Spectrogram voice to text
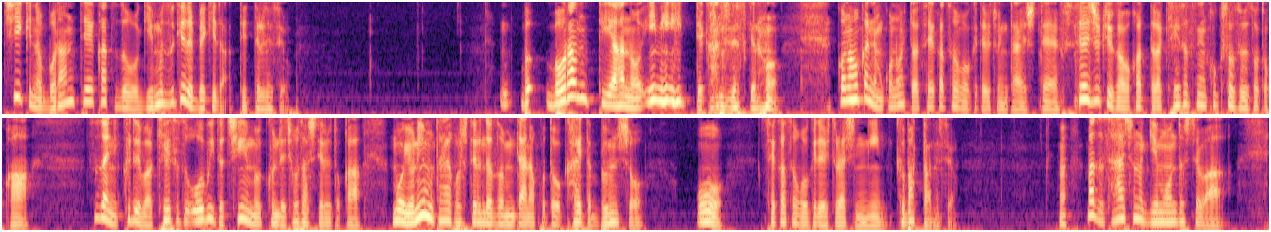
地域のボランティア活動を義務付けるべきだって言ってるんですよ。ボ、ボランティアの意味って感じですけど、この他にもこの人は生活保護を受けてる人に対して、不正受給が分かったら警察に告訴するぞとか、すでに区では警察 OB とチームを組んで調査してるとか、もう4人も逮捕してるんだぞみたいなことを書いた文書を生活保護を受けてる人たちに配ったんですよ。まず最初の疑問としては、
